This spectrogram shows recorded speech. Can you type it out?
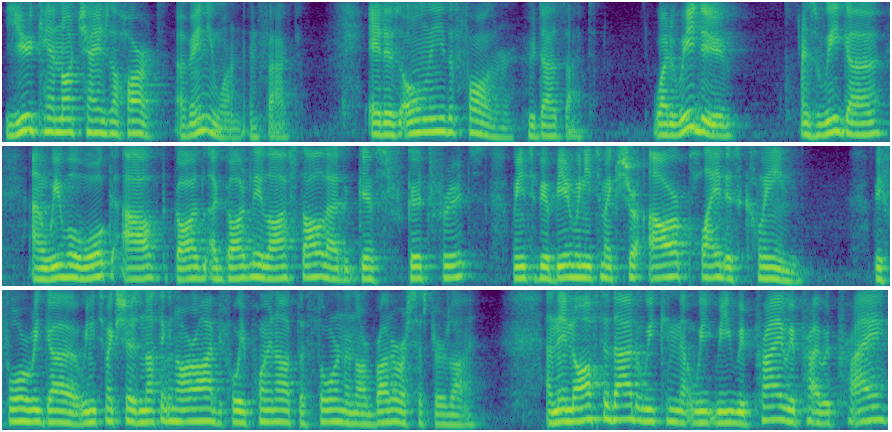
You cannot change the heart of anyone, in fact. It is only the Father who does that. What we do is we go and we will walk out God, a godly lifestyle that gives good fruits. We need to be obedient. We need to make sure our plate is clean before we go. We need to make sure there's nothing in our eye before we point out the thorn in our brother or sister's eye. And then after that, we can we, we, we pray, we pray, we pray,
